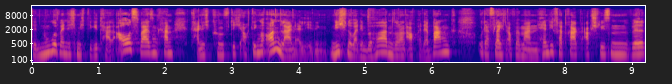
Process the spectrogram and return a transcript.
Denn nur wenn ich mich digital ausweisen kann, kann ich künftig auch Dinge online erledigen. Nicht nur bei den Behörden, sondern auch bei der Bank oder vielleicht auch, wenn man einen Handyvertrag abschließen will.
